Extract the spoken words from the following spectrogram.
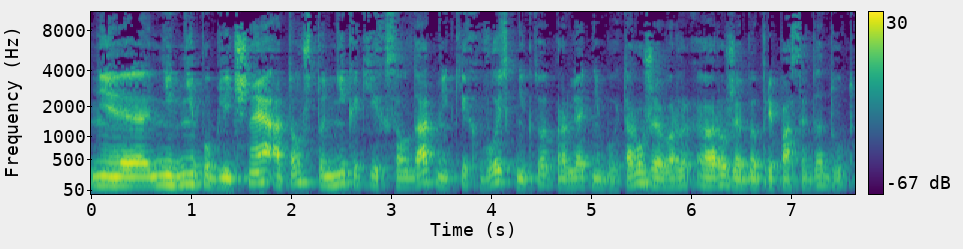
не, не, не публичная о том, что никаких солдат, никаких войск никто отправлять не будет. Оружие, оружие боеприпасы дадут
